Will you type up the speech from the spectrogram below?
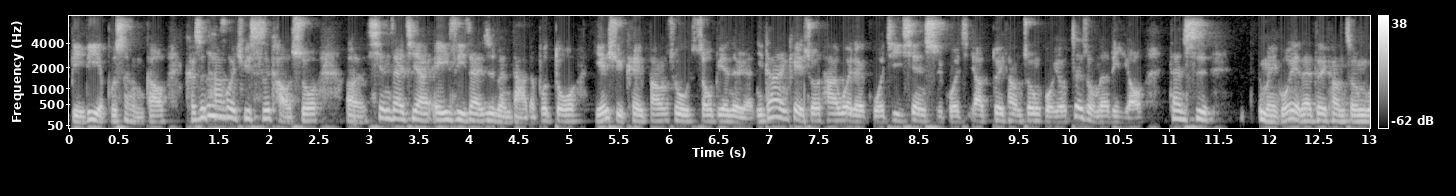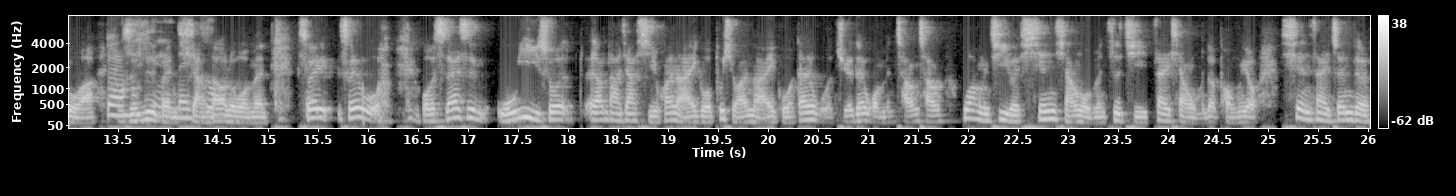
比例也不是很高，可是他会去思考说，呃，现在既然 AZ 在日本打的不多，也许可以帮助周边的人。你当然可以说他为了国际现实，国际要对抗中国有这种的理由，但是美国也在对抗中国啊，可是日本想到了我们，所以，所以我我实在是无意说让大家喜欢哪一国，不喜欢哪一国，但是我觉得我们常常忘记了先想我们自己，再想我们的朋友。现在真的，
